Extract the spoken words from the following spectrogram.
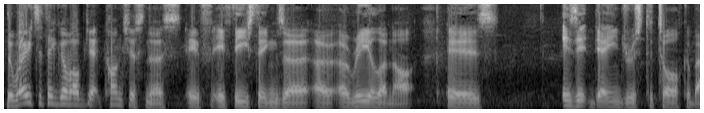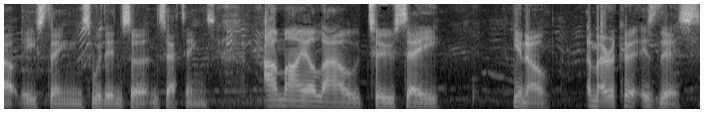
The way to think of object consciousness, if, if these things are, are, are real or not, is is it dangerous to talk about these things within certain settings? Am I allowed to say, you know, America is this,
